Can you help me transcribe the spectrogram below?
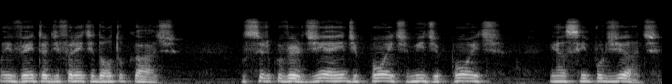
O Inventor é diferente do AutoCAD. O círculo verdinho é endpoint, midpoint e assim por diante.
